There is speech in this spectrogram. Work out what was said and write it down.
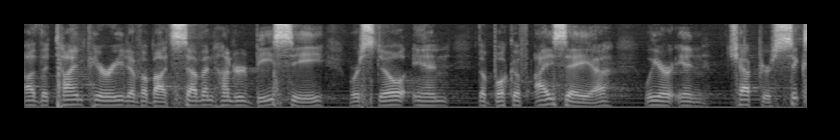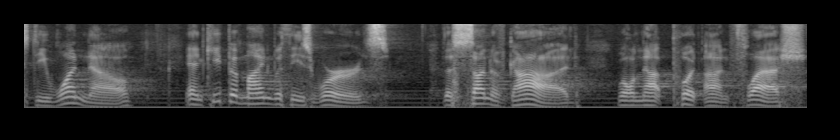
uh, the time period of about 700 BC. We're still in the book of Isaiah. We are in chapter 61 now. And keep in mind with these words the Son of God will not put on flesh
